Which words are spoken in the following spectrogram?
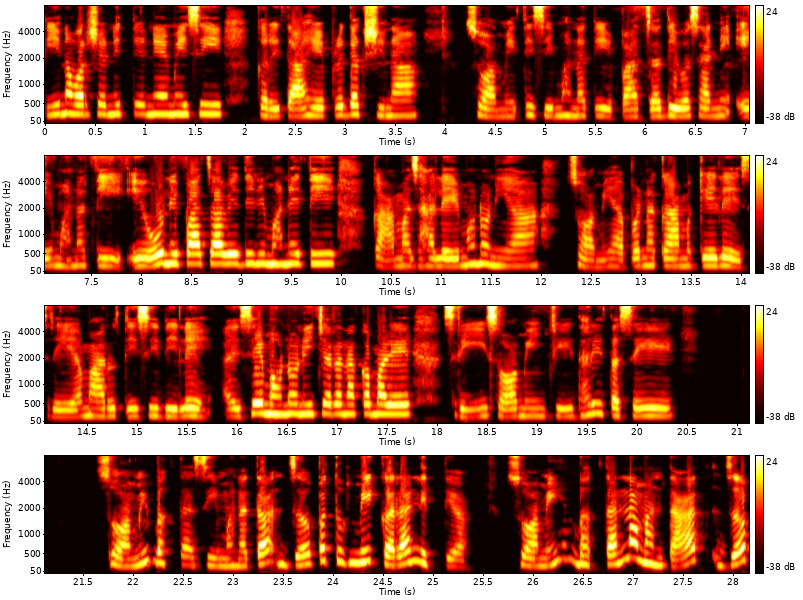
तीन वर्ष नित्य नेमेसी करीत आहे प्रदक्षिणा. स्वामी तिसी म्हणती पाच दिवसांनी ए म्हणती येऊनी पाचा वेदिनी म्हणेती काम झाले म्हणून या. स्वामी आपण काम केले श्रेय मारुतीसी दिले ऐसे म्हणून चरण कमळे श्री स्वामींची धरी तसे. स्वामी भक्तासी म्हणता जप तुम्ही करा नित्य. स्वामी भक्तांना म्हणतात जप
